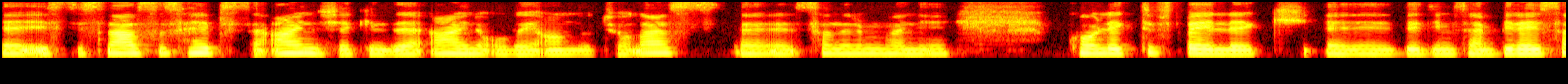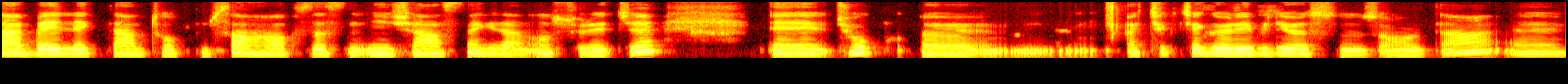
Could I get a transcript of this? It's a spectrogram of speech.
e, istisnasız hepsi aynı şekilde aynı olayı anlatıyorlar. E, sanırım hani kolektif bellek e, dediğimiz yani bireysel bellekten toplumsal hafızasının inşasına giden o süreci e, çok e, açıkça görebiliyorsunuz orada. E,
